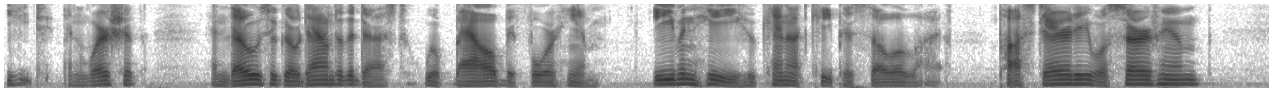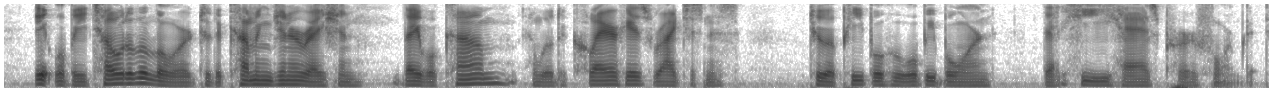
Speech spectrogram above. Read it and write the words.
eat and worship, and those who go down to the dust will bow before him, even he who cannot keep his soul alive. Posterity will serve him. It will be told of the Lord to the coming generation they will come and will declare his righteousness to a people who will be born that he has performed it.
